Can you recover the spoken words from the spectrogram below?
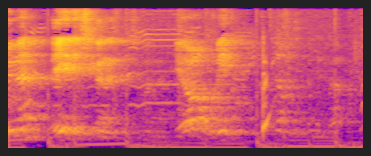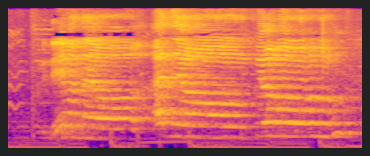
우리는 내일 이 시간에 다시 만날게요. 우리 우리 내일 만나요. 안녕. 뿅.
